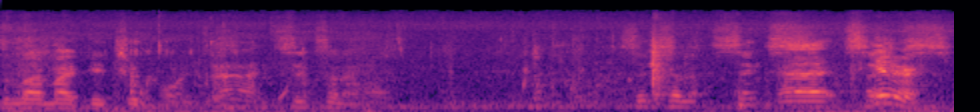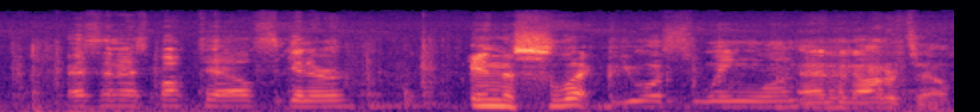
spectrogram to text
That might be two points. Ah, Six and a half. Six and a, six. Uh, Skinner. six. S&S bucktail, Skinner, In the slick. your swing one. And an otter tail.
